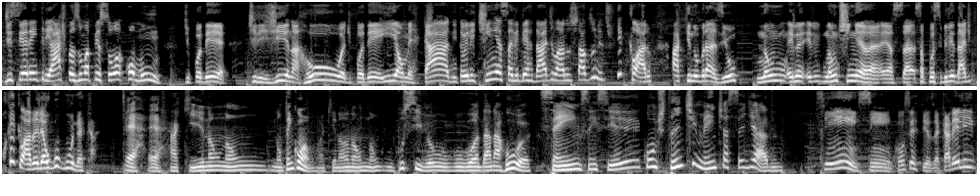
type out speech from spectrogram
de ser, entre aspas, uma pessoa comum, de poder dirigir na rua, de poder ir ao mercado. Então ele tinha essa liberdade lá nos Estados Unidos. Porque, claro, aqui no Brasil não, ele, ele não tinha essa, essa possibilidade, porque, claro, ele é o Gugu, né, cara? É, é, aqui não, não, não tem como. Aqui não, não, não impossível o Gugu andar na rua sem, sem ser constantemente assediado. Sim, sim, com certeza. Cara, ele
